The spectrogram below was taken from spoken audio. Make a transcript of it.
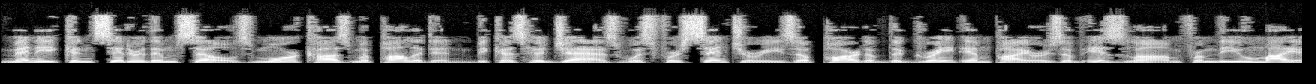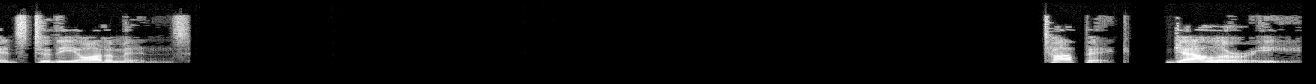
Many consider themselves more cosmopolitan because Hejaz was for centuries a part of the great empires of Islam from the Umayyads to the Ottomans. Gallery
